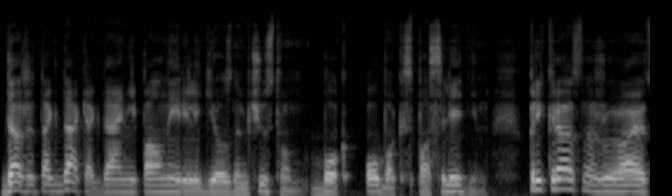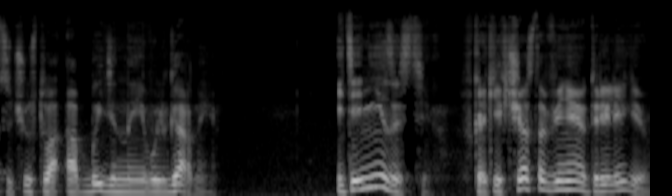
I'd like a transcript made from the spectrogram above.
Даже тогда, когда они полны религиозным чувством, бок о бок с последним, прекрасно живаются чувства обыденные и вульгарные. И те низости, в каких часто обвиняют религию,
